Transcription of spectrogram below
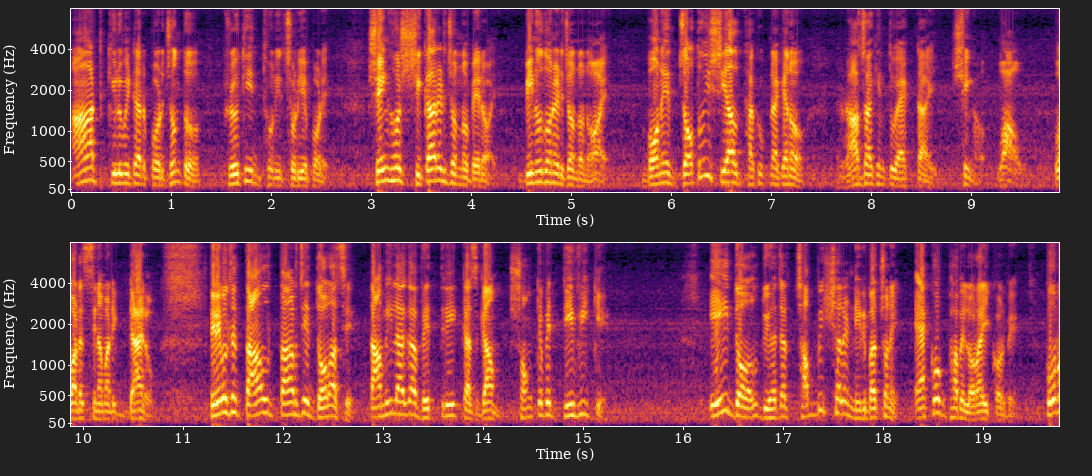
আট কিলোমিটার পর্যন্ত প্রতিধ্বনি ছড়িয়ে পড়ে। সিংহ শিকারের জন্য বেরোয়, বিনোদনের জন্য নয়। বনে যতই শিয়াল থাকুক না কেন, রাজা কিন্তু একটাই সিংহ। Wow what a cinematic dialogue তিনি বলছেন, তাল, তার যে দল আছে, তামিলাগা ভেত্রি কাজগাম, সংক্ষেপে টিভিকে এই দল দুই সালের নির্বাচনে এককভাবে লড়াই করবে। কোন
